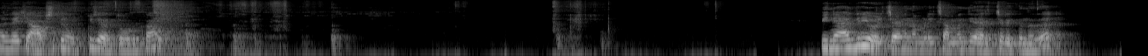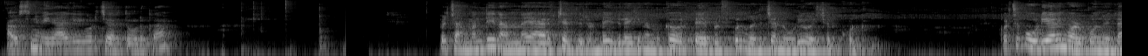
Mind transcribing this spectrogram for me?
അതിലേക്ക് ആവശ്യത്തിന് ഉപ്പ് ചേർത്ത് കൊടുക്കാം വിനാഗിരി ഒഴിച്ചാണ് നമ്മൾ ഈ ചമ്മന്തി അരച്ചെടുക്കുന്നത്. ആവശ്യത്തിന് വിനാഗിരി കൂടി ചേർത്ത് കൊടുക്കാം ഇപ്പോൾ ചമ്മന്തി നന്നായി അരച്ചെടുത്തിട്ടുണ്ട്. ഇതിലേക്ക് നമുക്ക് ഒരു ടേബിൾ സ്പൂൺ വെളിച്ചെണ്ണ കൂടി ഒഴിച്ചെടുത്ത് കൊടുക്കാം. കുറച്ച് കൂടിയാലും കുഴപ്പമൊന്നുമില്ല.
